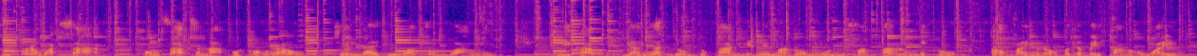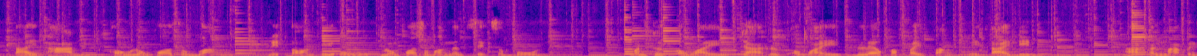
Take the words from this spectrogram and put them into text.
ทึกประวัติศาสตร์ ของศาสนาพุทธของเรา เชิญได้ที่วัดสมหวังนี่ครับ อย่างญาติโยมทุกท่านเนี่ยได้มาร่วมบุญฝังพระลงในกรุต่อไปเราก็จะไปฝังเอาไว้ใต้ฐานของหลวงพ่อสมหวัง ในตอนที่องค์หลวงพ่อสมหวังนั้นเสร็จสมบูรณ์ บันทึกเอาไว้จารึกเอาไว้ แล้วก็ไปฝังในใต้ดิน พากันมาเป็น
